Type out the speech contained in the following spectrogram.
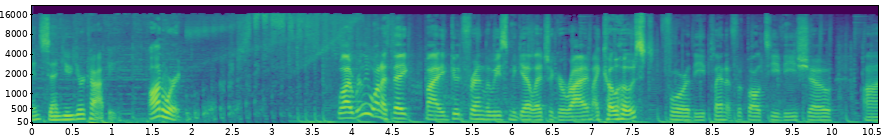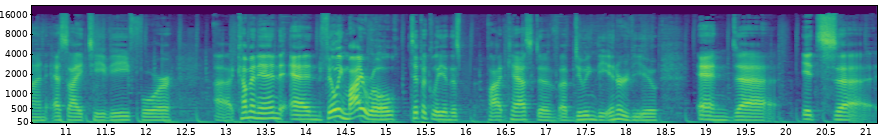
and send you your copy. Onward! Well, I really want to thank my good friend Luis Miguel Echegaray, my co host for the Planet Football TV show on SITV, for uh, coming in and filling my role typically in this podcast of, of doing the interview. And uh, it's uh,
